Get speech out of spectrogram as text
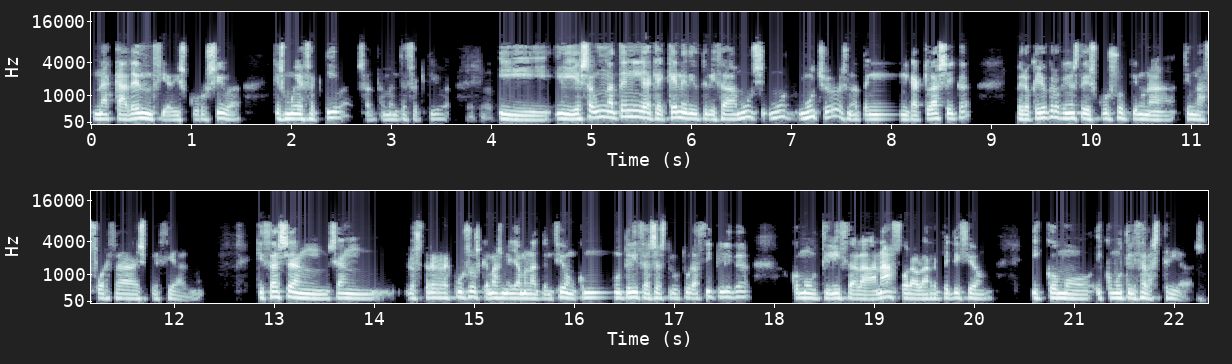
una cadencia discursiva que es muy efectiva, es altamente efectiva. Y, y, es una técnica que Kennedy utilizaba mucho, es una técnica clásica, pero que yo creo que en este discurso tiene una, tiene una fuerza especial. ¿no? Quizás sean, sean los tres recursos que más me llaman la atención, cómo utiliza esa estructura cíclica, cómo utiliza la anáfora o la repetición y cómo, y cómo utiliza las tríadas.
